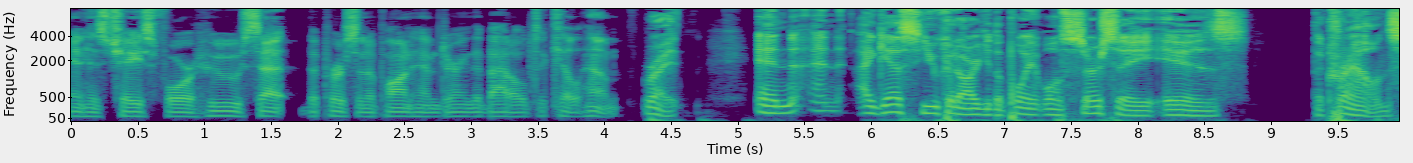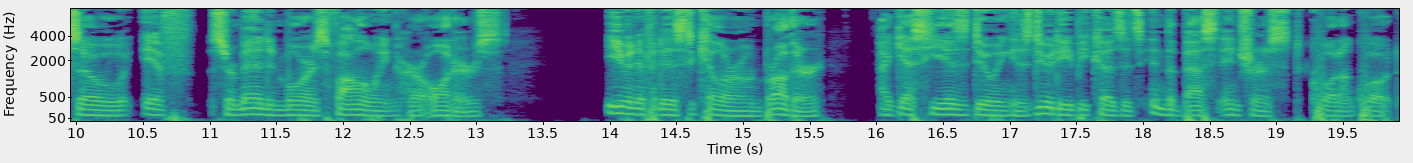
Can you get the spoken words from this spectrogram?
in his chase for who set the person upon him during the battle to kill him. Right. And and I guess you could argue the point, well, Cersei is the crown. So if Sir Mandon Moore is following her orders, even if it is to kill her own brother, I guess he is doing his duty because it's in the best interest, quote unquote,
